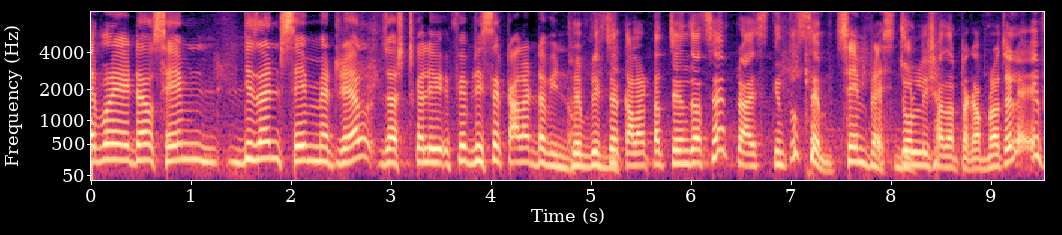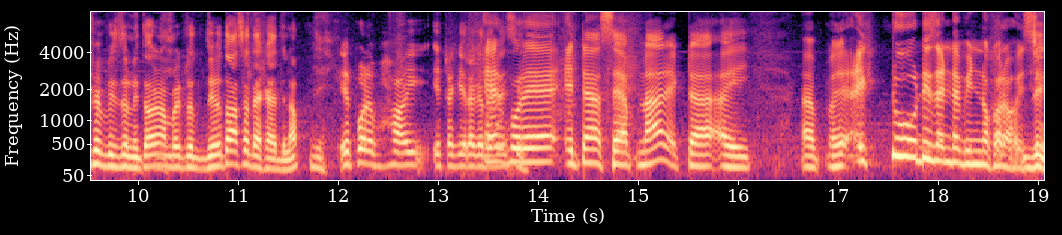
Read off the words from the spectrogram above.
এরপরে এটাও same design same material just খালি ফেব্রিক্সের কালারটা ভিন্ন। ফেব্রিক্সের কালারটা চেঞ্জ আছে প্রাইস কিন্তু সেম সেম প্রাইস চল্লিশ হাজার টাকা আপনারা চাইলে এই ফেব্রিক্স নিতে পারেন। আমরা একটু যেহেতু আছে দেখাই দিলাম। এরপরে ভাই এটা কি এর আগে এরপরে এটা আছে আপনার একটা এই একটু ডিজাইনটা ভিন্ন করা হয়েছে জি।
